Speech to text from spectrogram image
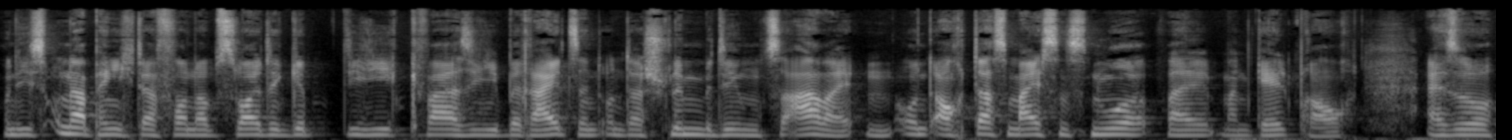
Und die ist unabhängig davon, ob es Leute gibt, die quasi bereit sind, unter schlimmen Bedingungen zu arbeiten. Und auch das meistens nur, weil man Geld braucht. Also,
